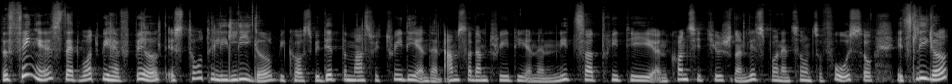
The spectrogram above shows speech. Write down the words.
The thing is that what we have built is totally legal because we did the Maastricht Treaty and then Amsterdam Treaty and then Nizza Treaty and Constitution and Lisbon and so on and so forth. So it's legal.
